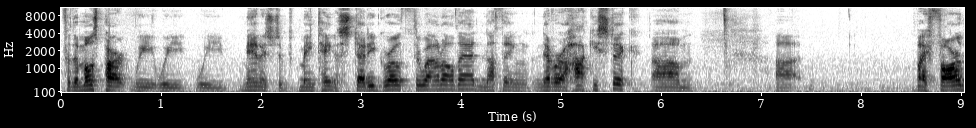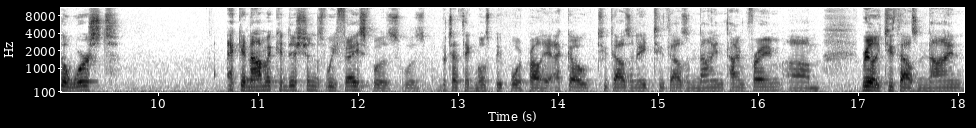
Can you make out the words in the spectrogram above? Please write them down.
For the most part, we we we managed to maintain a steady growth throughout all that. Nothing, never a hockey stick. Um, uh, by far, the worst economic conditions we faced was, was which I think most people would probably echo 2008 2009 timeframe um, really 2009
